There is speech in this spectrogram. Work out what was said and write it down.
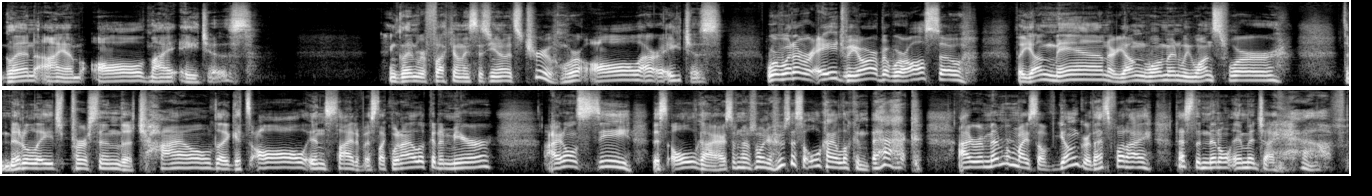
Glenn, I am all my ages. And Glenn reflected on it and says, You know, it's true. We're all our ages. We're whatever age we are, but we're also the young man or young woman we once were the middle aged person, the child, like it's all inside of us. Like when I look in a mirror, I don't see this old guy. I sometimes wonder, who's this old guy looking back? I remember myself younger. That's what I, that's the mental image I have.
